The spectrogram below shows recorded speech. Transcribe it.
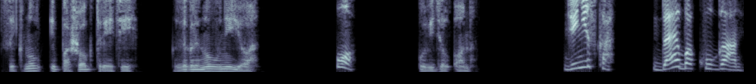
цыкнул и пошел к третьей. Заглянул в нее. «О!» — увидел он. «Дениска, дай бакуган!»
